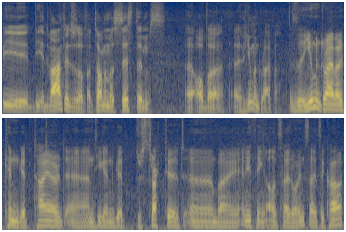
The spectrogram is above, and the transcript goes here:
be the advantages of autonomous systems uh, over a human driver? The human driver can get tired and he can get distracted uh, by anything outside or inside the car.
